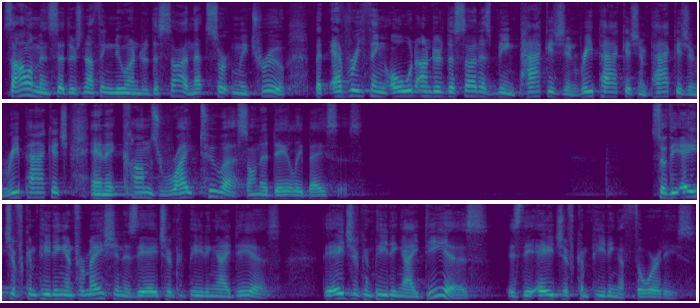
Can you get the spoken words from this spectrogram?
Solomon said there's nothing new under the sun. That's certainly true. But everything old under the sun is being packaged and repackaged and packaged and repackaged, and it comes right to us on a daily basis. So the age of competing information is the age of competing ideas. The age of competing ideas is the age of competing authorities.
